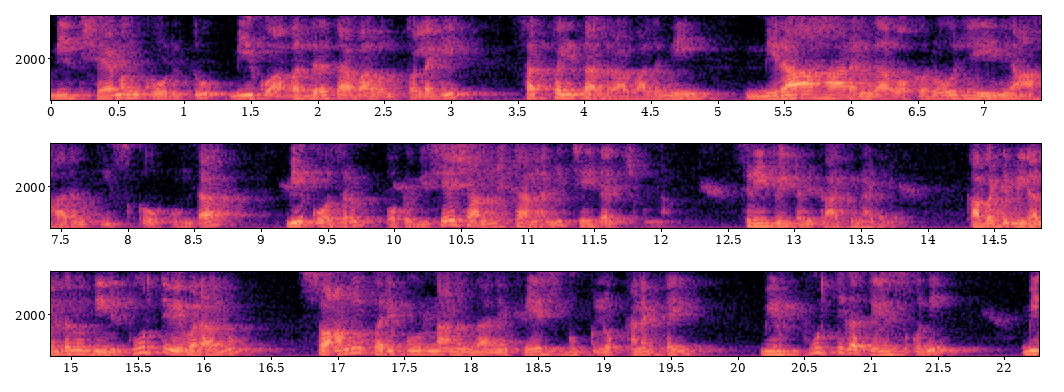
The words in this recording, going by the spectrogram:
మీ క్షేమం కోరుతూ మీకు అభద్రతాభావం తొలగి సత్ఫలితాలు రావాలని నిరాహారంగా ఒకరోజు ఏమి ఆహారం తీసుకోకుండా మీకోసరం ఒక విశేష అనుష్ఠానాన్ని చేయదలుచుకున్నాం శ్రీపీఠం కాకినాడలో. కాబట్టి మీరందరూ దీని పూర్తి వివరాలు స్వామి పరిపూర్ణానంద అనే ఫేస్బుక్లో కనెక్ట్ అయ్యి మీరు పూర్తిగా తెలుసుకుని మీ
